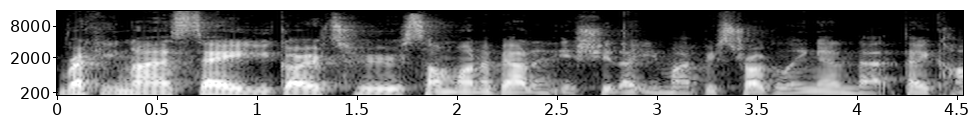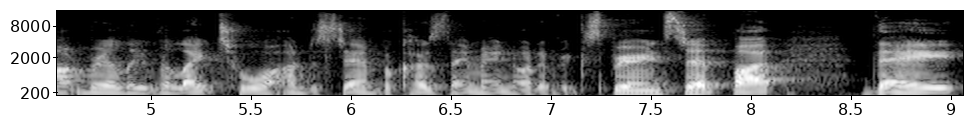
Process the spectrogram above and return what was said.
recognize, say, you go to someone about an issue that you might be struggling and that they can't really relate to or understand because they may not have experienced it, but they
